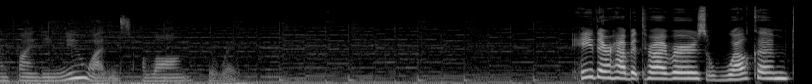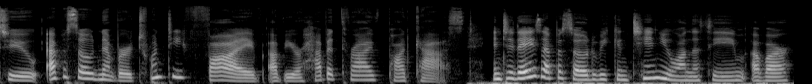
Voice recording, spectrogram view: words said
and finding new ones along the way. Hey there, Habit Thrivers. Welcome to episode number 25 of your Habit Thrive podcast. In today's episode, we continue on the theme of our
